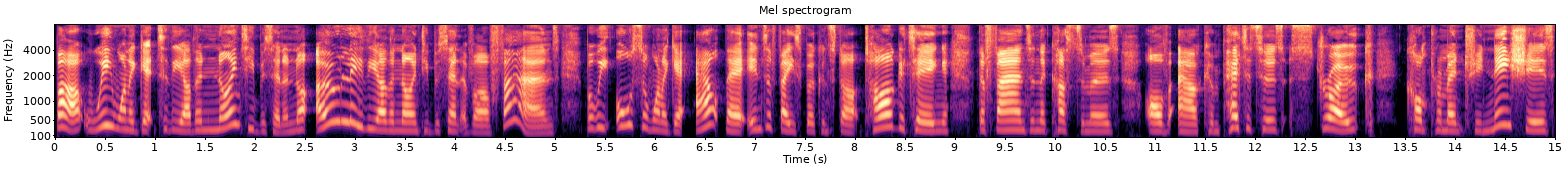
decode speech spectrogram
But we want to get to the other 90%, and not only the other 90% of our fans, but we also want to get out there into Facebook and start targeting the fans and the customers of our competitors, stroke complementary niches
